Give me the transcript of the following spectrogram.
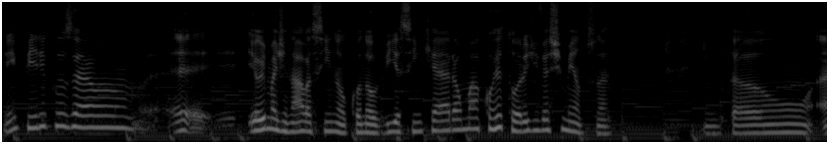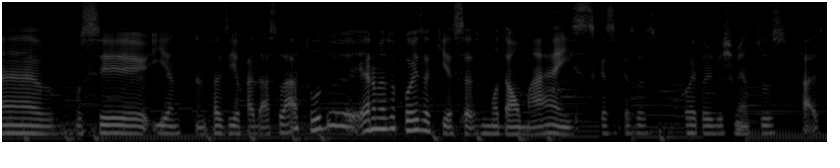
Empíricos é, é, eu imaginava assim, no, quando eu vi assim que era uma corretora de investimentos, né? Então é, você ia fazia o cadastro lá, tudo era a mesma coisa que essas modal mais, que essas, que essas corretoras de investimentos fazem.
